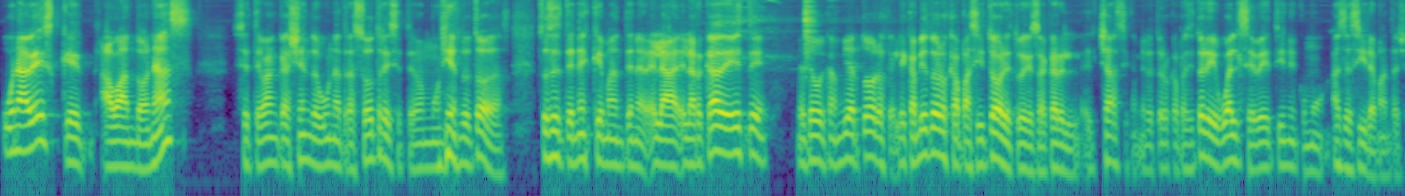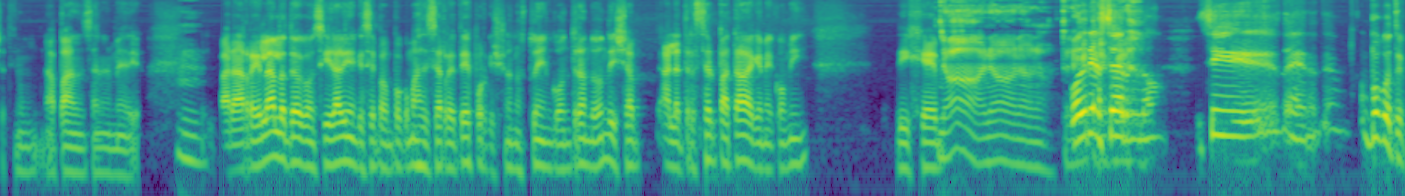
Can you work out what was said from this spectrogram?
una vez que abandonás, se te van cayendo una tras otra y se te van muriendo todas. Entonces tenés que mantener. El, el arcade este, le tengo que cambiar todos los, le cambié todos los capacitores, tuve que sacar el, el chasis, cambiar todos los capacitores, igual se ve, tiene como, hace así la pantalla, tiene una panza en el medio. Mm. Para arreglarlo tengo que conseguir a alguien que sepa un poco más de CRT porque yo no estoy encontrando dónde y ya a la tercera patada que me comí, dije, No, no, no, no. Podría hacerlo. Sí, bueno, un poco te,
